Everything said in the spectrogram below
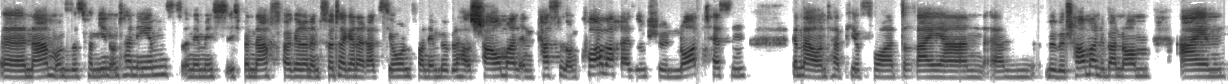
äh, Namen unseres Familienunternehmens, nämlich ich bin Nachfolgerin in vierter Generation von dem Möbelhaus Schaumann in Kassel und Korbach, also im schönen Nordhessen. Genau, und habe hier vor drei Jahren ähm, Möbel Schaumann übernommen. Ein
